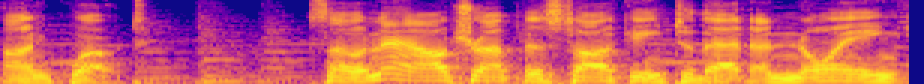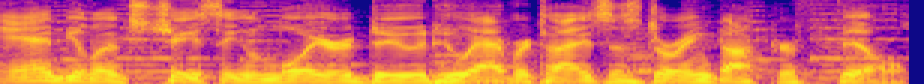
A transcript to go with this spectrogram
unquote. So now Trump is talking to that annoying ambulance-chasing lawyer dude who advertises during Dr. Phil.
